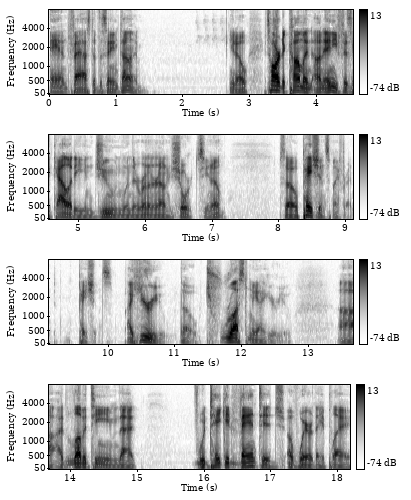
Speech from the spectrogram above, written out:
and fast at the same time. You know, it's hard to comment on any physicality in June when they're running around in shorts, you know? So, patience, my friend. Patience. I hear you, though. Trust me, I hear you. Uh, I'd love a team that would take advantage of where they play.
